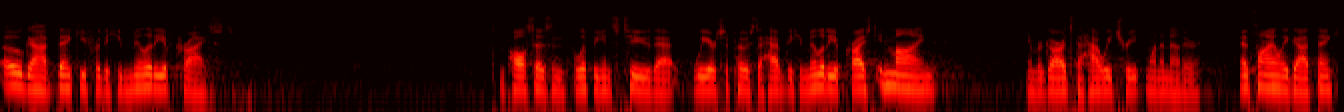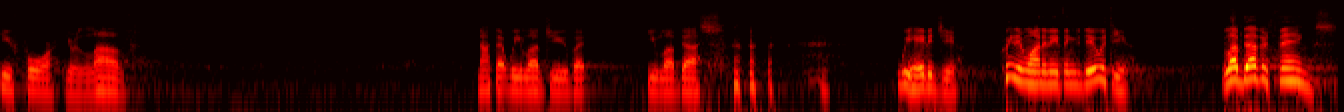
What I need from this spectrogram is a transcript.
Oh God, thank you for the humility of Christ. And Paul says in Philippians 2 that we are supposed to have the humility of Christ in mind in regards to how we treat one another. And finally, God, thank you for your love. Not that we loved you, but you loved us. we hated you. We didn't want anything to do with you. We loved other things.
